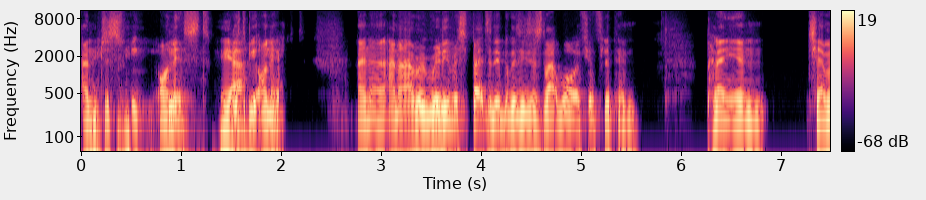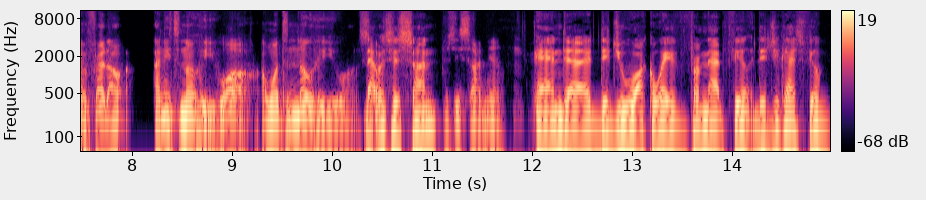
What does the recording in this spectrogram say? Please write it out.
and just be honest. Yeah. Just be honest. And uh, and I really respected it because he's just like, well, if you're flipping playing Chairman Fred, I, I need to know who you are. I want to know who you are. So That was his son. was his son, yeah. And uh, did you walk away from that feel? Did you guys feel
